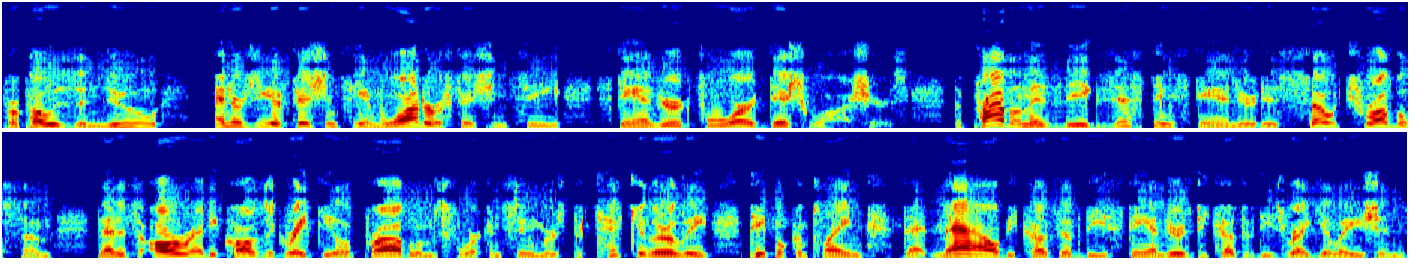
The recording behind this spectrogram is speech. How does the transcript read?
proposed a new energy efficiency and water efficiency standard for dishwashers. The problem is the existing standard is so troublesome that it's already caused a great deal of problems for consumers. Particularly, people complain that now, because of these standards, because of these regulations,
